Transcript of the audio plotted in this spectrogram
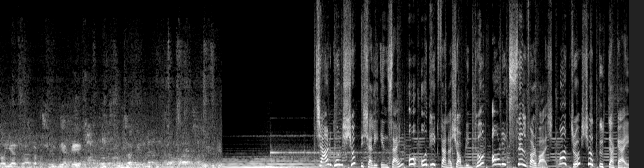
লয়ার ডক্টর চার গুণ শক্তিশালী এনজাইম ও অধিক ফেনা সমৃদ্ধ অরিক সিলভার ওয়াশ মাত্র সত্তর টাকায়।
